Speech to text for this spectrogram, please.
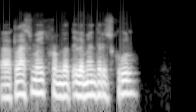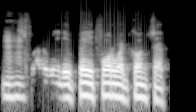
uh, classmates from that elementary school Mhm. following the pay it forward concept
